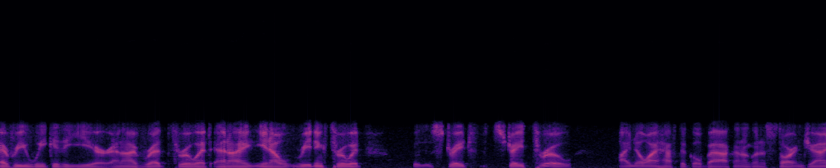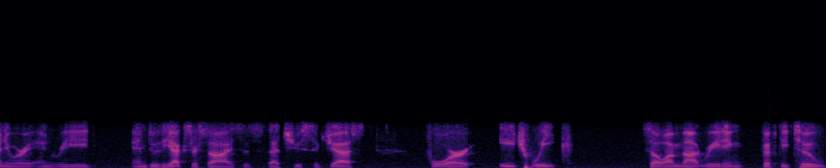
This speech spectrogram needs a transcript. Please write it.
every week of the year. And I've read through it, and I, you know, reading through it straight straight through, I know I have to go back, and I'm going to start in January and read and do the exercises that you suggest for each week. So I'm not reading 52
